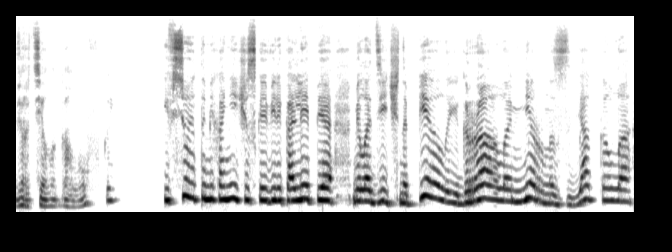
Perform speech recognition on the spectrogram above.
вертела головкой. И все это механическое великолепие мелодично пело, играло, мерно звякало,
